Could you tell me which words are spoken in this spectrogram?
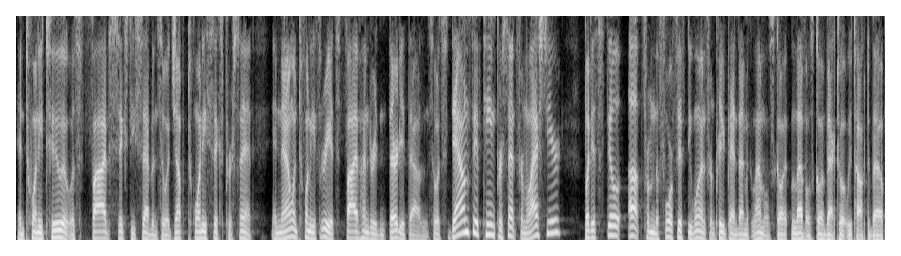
In 22, it was 567. So it jumped 26%. And now in 23, it's 530,000. So it's down 15% from last year, but it's still up from the 451 from pre-pandemic levels, go, levels going back to what we talked about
